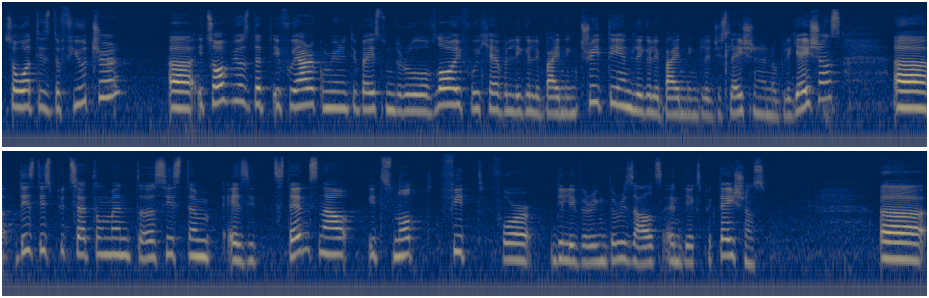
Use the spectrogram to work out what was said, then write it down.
So, what is the future? Uh, it's obvious that if we are a community based on the rule of law, if we have a legally binding treaty and legally binding legislation and obligations, uh, this dispute settlement uh, system, as it stands now, it's not fit for delivering the results and the expectations. Uh,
